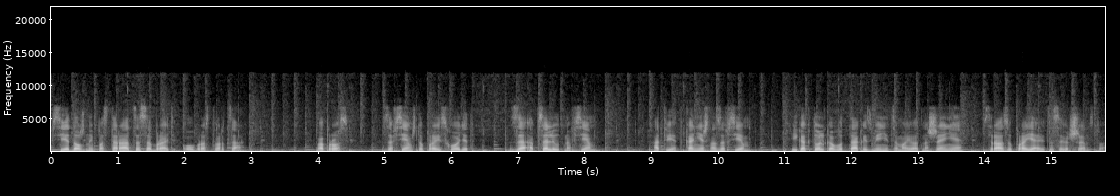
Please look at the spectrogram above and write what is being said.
Все должны постараться собрать образ Творца. Вопрос. За всем, что происходит? За абсолютно всем? Ответ. Конечно, за всем. И как только вот так изменится мое отношение, сразу проявится совершенство.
